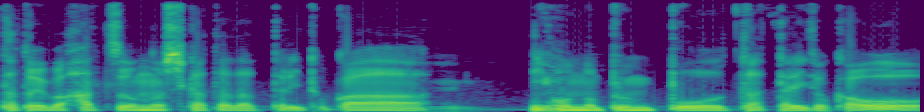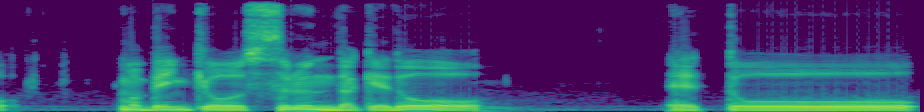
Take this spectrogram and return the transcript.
例えば発音の仕方だったりとか日本の文法だったりとかを、まあ、勉強するんだけどえっと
